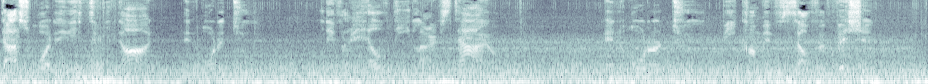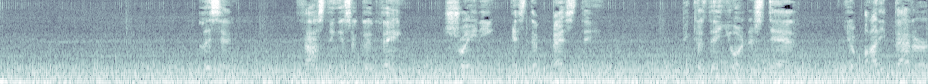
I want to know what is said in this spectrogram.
that's what it needs to be done in order to live a healthy lifestyle, in order to become self-efficient, listen, fasting is a good thing. Training is the best thing because then you understand your body better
